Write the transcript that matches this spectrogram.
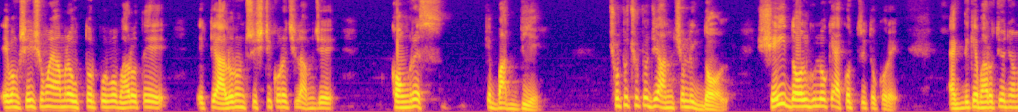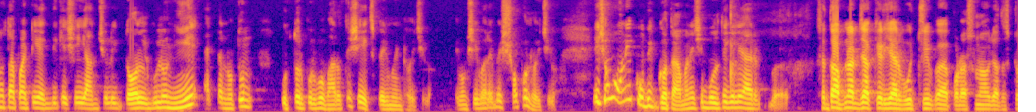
এবং সেই সময় আমরা উত্তর পূর্ব ভারতে একটি আলোড়ন সৃষ্টি করেছিলাম যে কংগ্রেসকে বাদ দিয়ে ছোট ছোট যে আঞ্চলিক দল সেই দলগুলোকে একত্রিত করে একদিকে ভারতীয় জনতা পার্টি একদিকে সেই আঞ্চলিক দলগুলো নিয়ে একটা নতুন উত্তর পূর্ব ভারতে সেই এক্সপেরিমেন্ট হয়েছিল এবং সেবারে বেশ সফল হয়েছিল। এই সময় অনেক অভিজ্ঞতা মানে সে বলতে গেলে আর সে তো আপনার যা কেরিয়ার বুঝছি পড়াশোনাও যথেষ্ট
